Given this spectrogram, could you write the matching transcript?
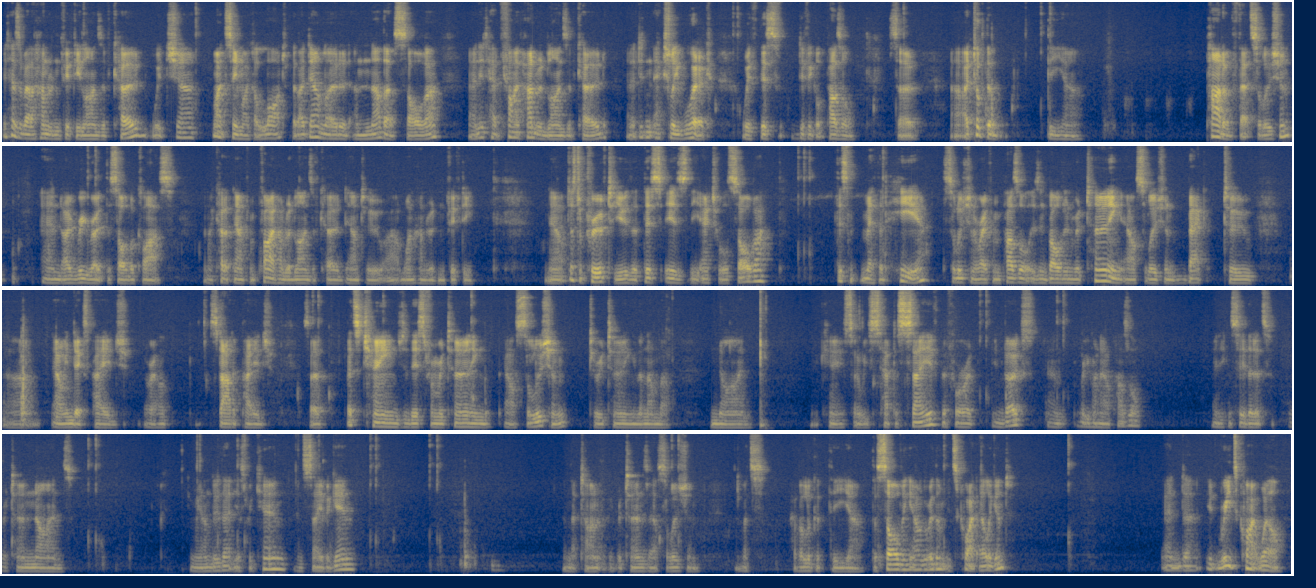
it has about 150 lines of code, which uh, might seem like a lot, but I downloaded another solver and it had 500 lines of code and it didn't actually work with this difficult puzzle. So uh, I took the, the uh, part of that solution and I rewrote the solver class and I cut it down from 500 lines of code down to uh, 150. Now just to prove to you that this is the actual solver, this method here solution array from puzzle is involved in returning our solution back to uh, our index page or our starter page. So let's change this from returning our solution to returning the number 9. Okay, so we have to save before it invokes and rerun our puzzle. And you can see that it's returned 9s. Can we undo that? Yes, we can. And save again. And that time it returns our solution. Let's have a look at the, uh, the solving algorithm. It's quite elegant. And uh, it reads quite well.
